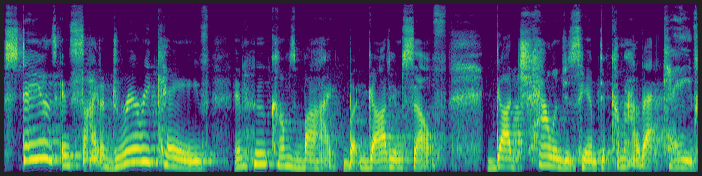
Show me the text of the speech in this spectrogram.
stands inside a dreary cave, and who comes by but God Himself? God challenges him to come out of that cave,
